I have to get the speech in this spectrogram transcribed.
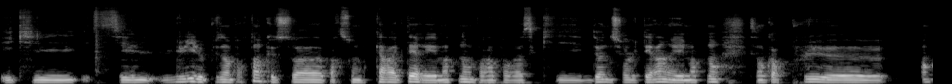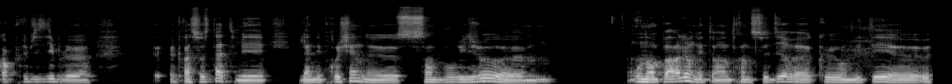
et qui c'est lui le plus important que ce soit par son caractère et maintenant par rapport à ce qu'il donne sur le terrain et maintenant c'est encore plus euh, encore plus visible euh, grâce au stats. Mais l'année prochaine euh, sans Bourigeau on en parlait, on était en train de se dire que on était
